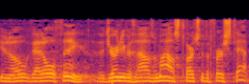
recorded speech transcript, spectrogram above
you know, that old thing the journey of a thousand miles starts with the first step.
